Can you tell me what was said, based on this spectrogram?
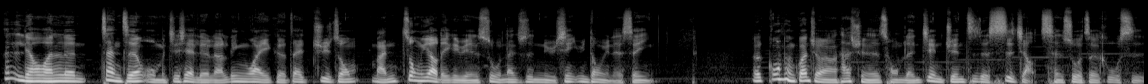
那聊完了战争，我们接下来聊聊另外一个在剧中蛮重要的一个元素，那就是女性运动员的身影。而宫藤官九郎他选择从人见绢枝的视角陈述了这个故事。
